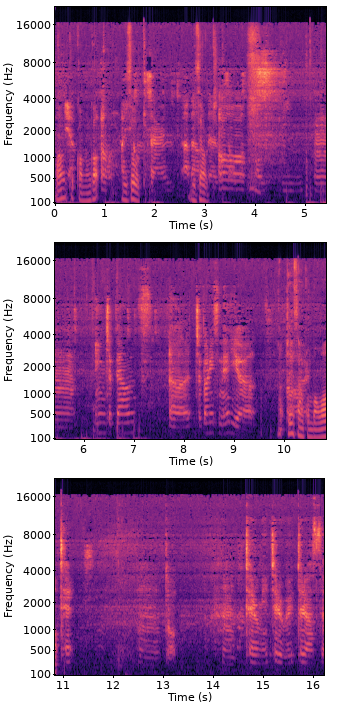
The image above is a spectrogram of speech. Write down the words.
アウトカムがあ、Are リ you ゾート。concerned about Result. the result Oh. of the うーん、in Japan, uh, Japanese media あ、ジェイさんこんばんは。te- うーんと、うん、tell me, tell, me- tell us the,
